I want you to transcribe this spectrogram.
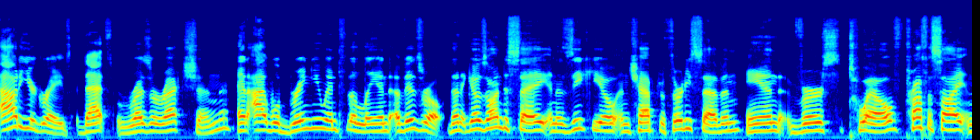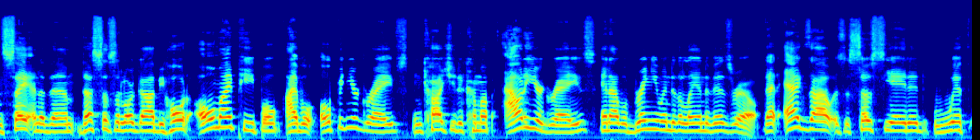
out of your graves. That's resurrection. And I will bring you into the land of Israel. Then it goes on to say in Ezekiel in chapter 37 and verse 12, prophesy and say unto them, Thus says the Lord God, Behold, O my people, I will open your graves and cause you to come up out of your graves, and I will bring you into the land of Israel. That exile is associated with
